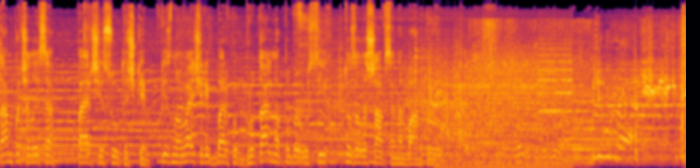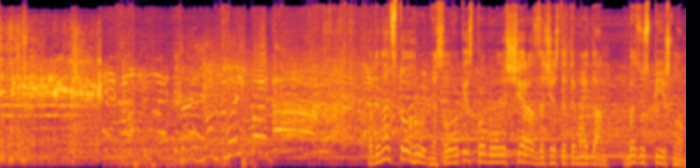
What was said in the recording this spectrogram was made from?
Там почалися перші сутички. Пізно ввечері Беркут брутально побив усіх, хто залишався на банковій. 11 грудня силовики спробували ще раз зачистити майдан безуспішно.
